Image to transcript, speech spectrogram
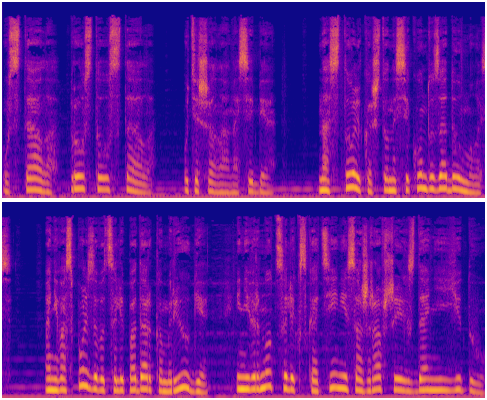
«Устала, просто устала», — утешала она себя. Настолько, что на секунду задумалась, а не воспользоваться ли подарком Рюге и не вернуться ли к скотине, сожравшей их здание еду.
